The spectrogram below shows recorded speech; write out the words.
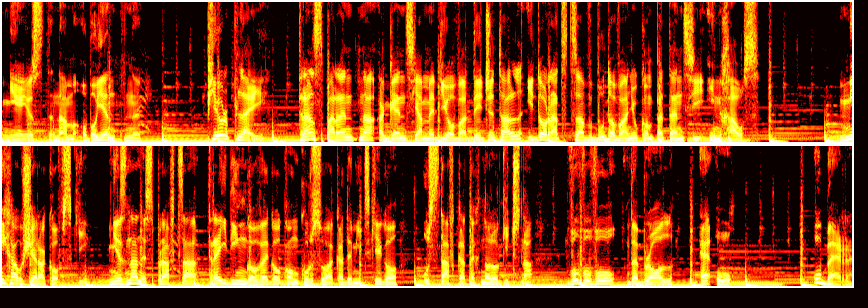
nie jest nam obojętny. Pure Play transparentna agencja mediowa Digital i doradca w budowaniu kompetencji in-house. Michał Sierakowski, nieznany sprawca tradingowego konkursu akademickiego Ustawka Technologiczna www.thebrawl.eu Uber.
